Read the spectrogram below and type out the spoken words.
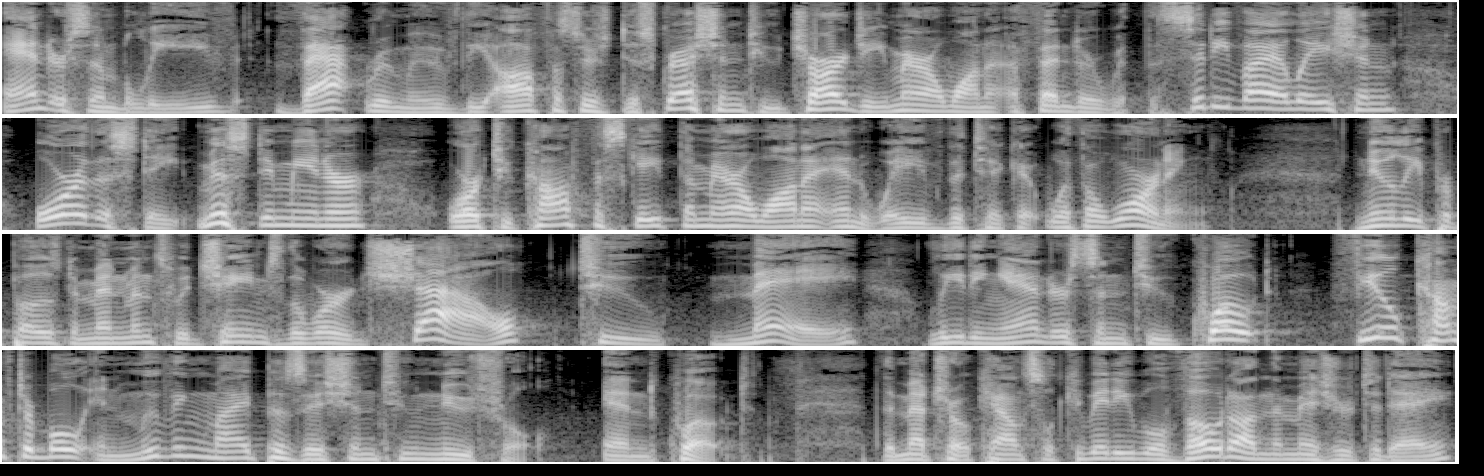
Anderson believed that removed the officer's discretion to charge a marijuana offender with the city violation or the state misdemeanor or to confiscate the marijuana and waive the ticket with a warning. Newly proposed amendments would change the word shall to may, leading Anderson to, quote, feel comfortable in moving my position to neutral, end quote. The Metro Council Committee will vote on the measure today.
